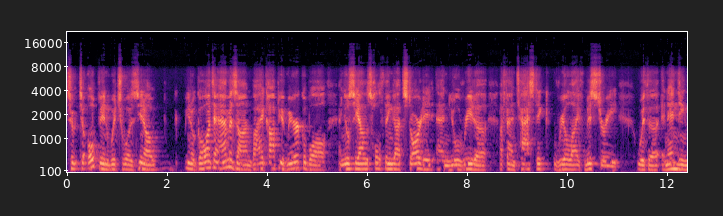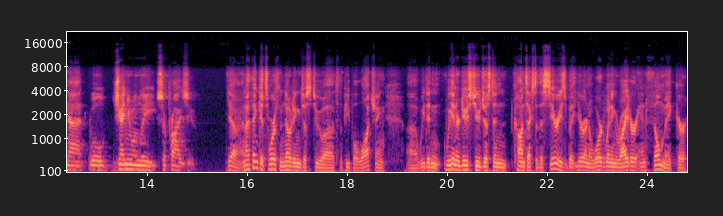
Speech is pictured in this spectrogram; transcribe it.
to, to open, which was, you know, you know, go onto Amazon, buy a copy of Miracle Ball, and you'll see how this whole thing got started, and you'll read a, a fantastic real life mystery with a, an ending that will genuinely surprise you. Yeah, and I think it's worth noting just to uh, to the people watching, uh, we didn't we introduced you just in context of this series, but you're an award-winning writer and filmmaker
